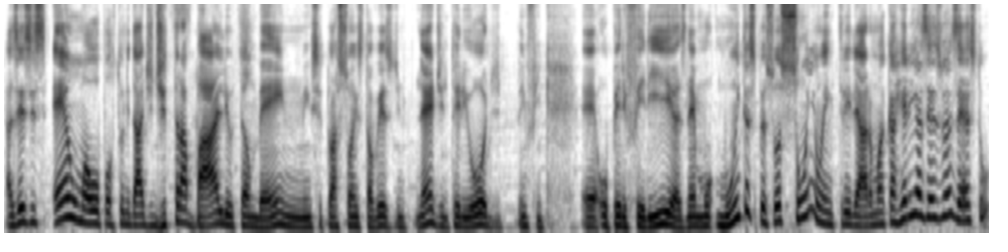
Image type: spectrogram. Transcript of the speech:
às vezes é uma oportunidade de trabalho também, em situações talvez de, né, de interior, de- enfim, é, ou periferias, né? Mu- muitas pessoas sonham em trilhar uma carreira e às vezes o exército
